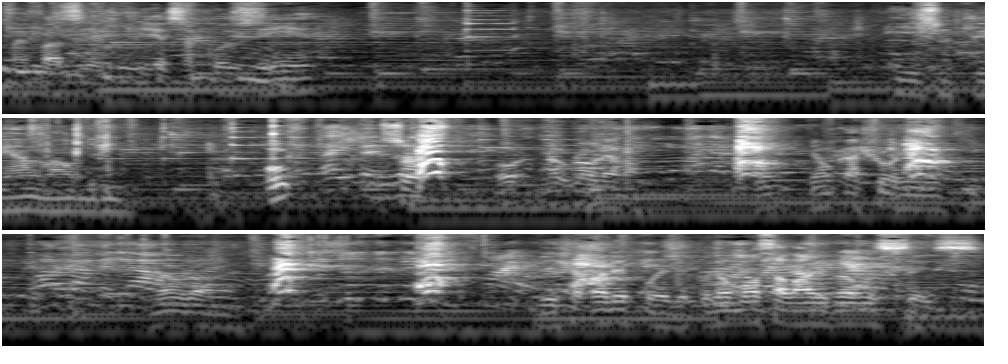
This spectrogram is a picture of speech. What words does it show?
Vai fazer aqui essa cozinha. Isso aqui é a Laundry. Oh. Oh, no problema. Tem um cachorrinho aqui. Não problema. Deixa pra depois, depois eu mostro a Laundry pra vocês.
